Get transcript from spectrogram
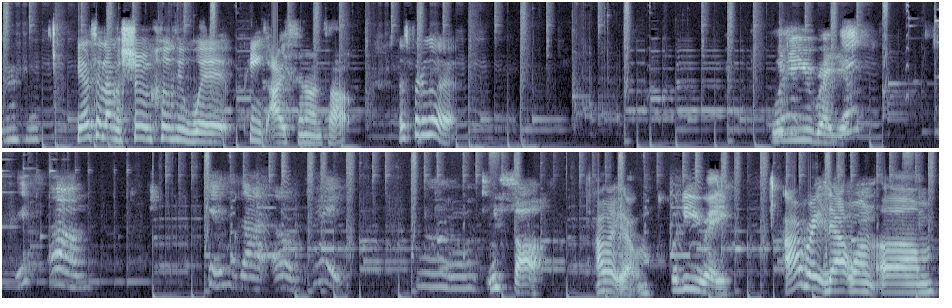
Mm-hmm. Yeah, it tastes like a sugar cookie with pink icing on top. That's pretty good. What do you rate it? This, this um tastes like um cake. Mm, it's soft. I like that one. What do you rate? it? I rate that one. Um,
